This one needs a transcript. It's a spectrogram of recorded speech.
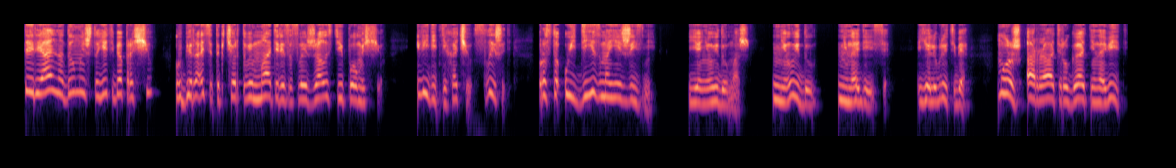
Ты реально думаешь, что я тебя прощу? Убирайся ты к чертовой матери со своей жалостью и помощью. Видеть не хочу, слышать. Просто уйди из моей жизни. Я не уйду, Маш. Не уйду. Не надейся. Я люблю тебя. Можешь орать, ругать, ненавидеть.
